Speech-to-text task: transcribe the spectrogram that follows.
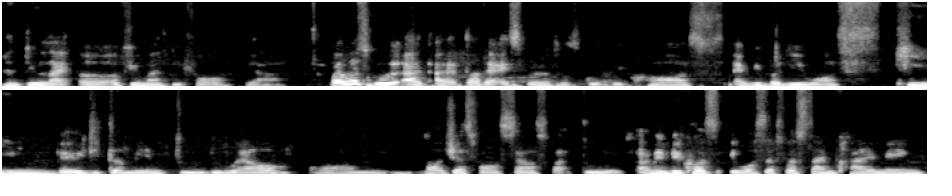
until like uh, a few months before. Yeah, but it was good. I, I thought that experience was good because everybody was keen, very determined to do well. Um, not just for ourselves, but to I mean because it was the first time climbing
